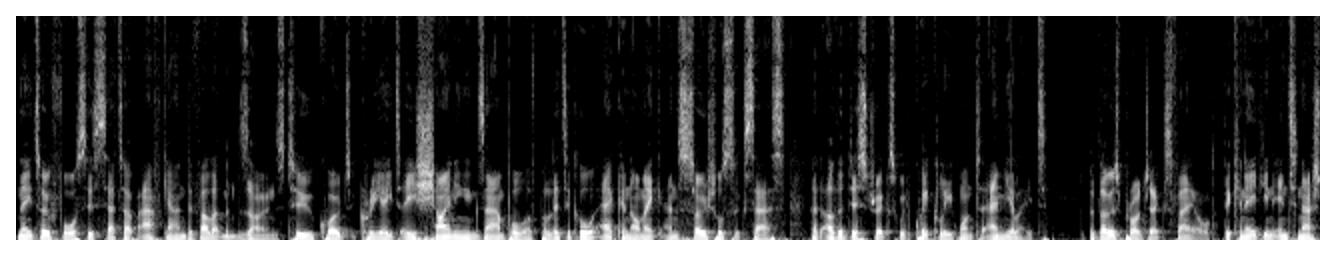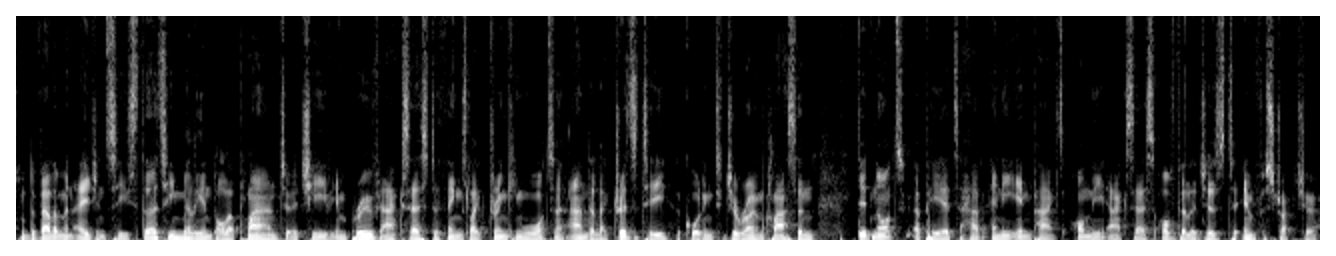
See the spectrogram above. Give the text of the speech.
NATO forces set up Afghan development zones to, quote, create a shining example of political, economic, and social success that other districts would quickly want to emulate but those projects failed. The Canadian International Development Agency's $30 million plan to achieve improved access to things like drinking water and electricity, according to Jerome Klassen, did not appear to have any impact on the access of villagers to infrastructure.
